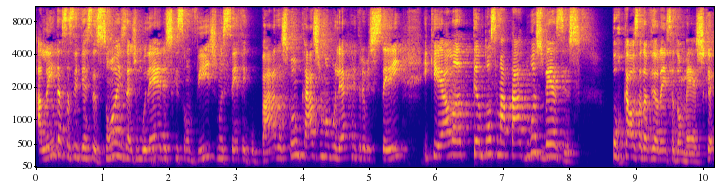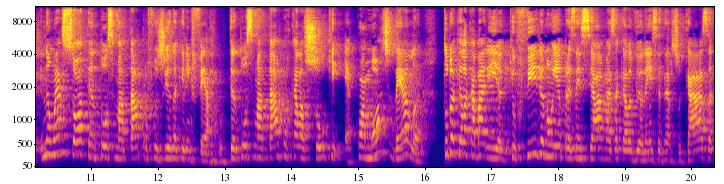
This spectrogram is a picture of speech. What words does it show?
além dessas interseções né, de mulheres que são vítimas e se sentem culpadas, foi um caso de uma mulher que eu entrevistei e que ela tentou se matar duas vezes por causa da violência doméstica. E não é só tentou se matar para fugir daquele inferno, tentou se matar porque ela achou que é, com a morte dela tudo aquilo acabaria, que o filho não ia presenciar mais aquela violência dentro de casa,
